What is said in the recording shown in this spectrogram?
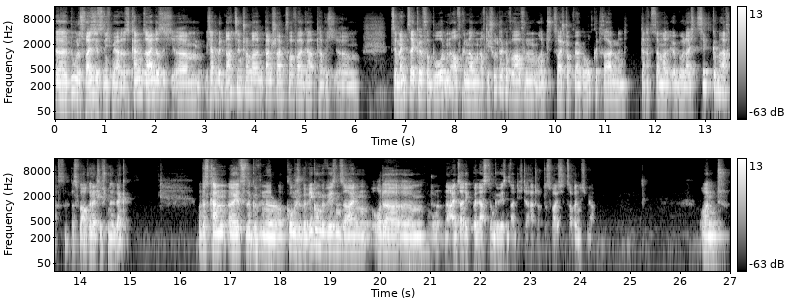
Äh, du, das weiß ich jetzt nicht mehr. Es kann sein, dass ich, ähm, ich hatte mit 19 schon mal einen Bandscheibenvorfall gehabt, habe ich ähm, Zementsäcke vom Boden aufgenommen, auf die Schulter geworfen und zwei Stockwerke hochgetragen. Und dann hat es dann mal irgendwo leicht Zip gemacht. Das war auch relativ schnell weg. Und das kann äh, jetzt eine, eine, komische Bewegung gewesen sein oder ähm, eine einseitige Belastung gewesen sein, die ich da hatte. Das weiß ich jetzt aber nicht mehr. Und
